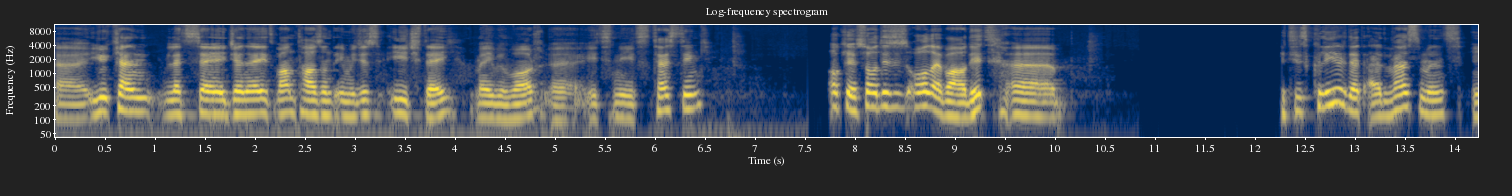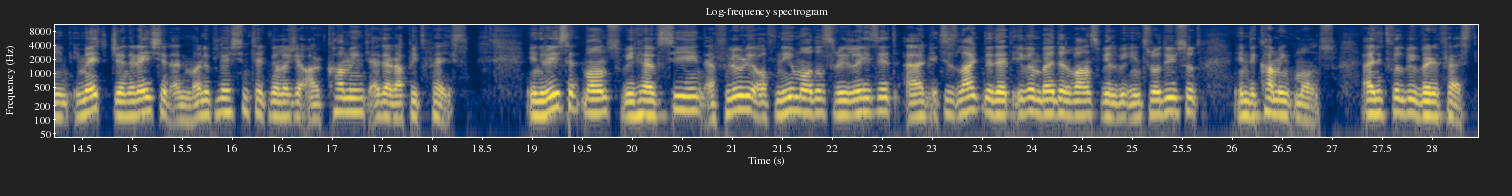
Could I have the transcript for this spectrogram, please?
uh, you can, let's say, generate 1000 images each day, maybe more. Uh, it needs testing. Okay, so this is all about it. Uh, it is clear that advancements in image generation and manipulation technology are coming at a rapid pace. In recent months, we have seen a flurry of new models released and it is likely that even better ones will be introduced in the coming months and it will be very fast.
